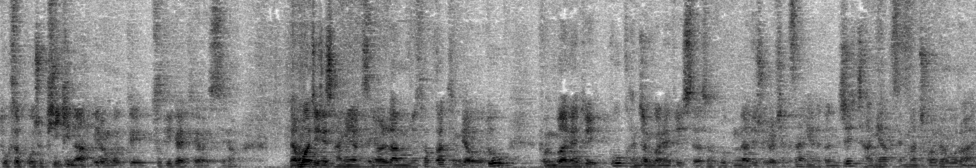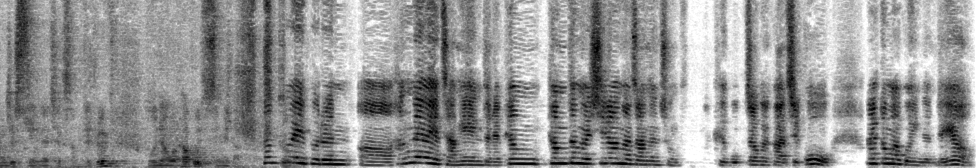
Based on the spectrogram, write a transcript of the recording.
독서 보조 기기나 이런 것들이 구비가 되어 있어요. 나머지 이제 장애학생 열람리 석 같은 경우도 본관에도 있고 관전관에도 있어서 뭐 문화디주를 책상이라든지 장애학생만 전용으로 앉을 수 있는 책상들을 운영을 하고 있습니다. 펀트웨이블은 어, 학내외 장애인들의 평, 평등을 실현하자는 중, 그 목적을 가지고 활동하고 있는데요.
